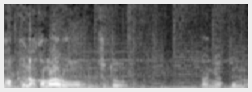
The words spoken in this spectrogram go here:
えパック仲間やろ？ちょっと何やってんの？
